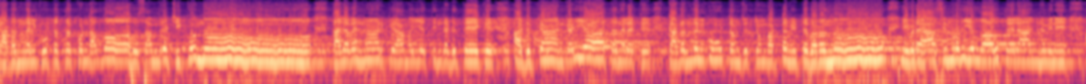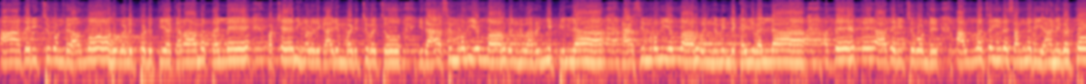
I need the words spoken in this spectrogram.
കടന്നൽ കൂട്ടത്തെ കൊണ്ട് അള്ളാഹു സംരക്ഷിക്കുന്നു. തലവന്മാർക്ക് ആ മയ്യത്തിന്റെ അടുത്തേക്ക് അടുക്കാൻ കഴിയാത്ത നിലയ്ക്ക് കടന്നൽ കൂട്ടം ചുറ്റും വട്ടമിട്ട് പറന്നു. ഇവിടെ ആസിമൃതി അള്ളാഹു തലാന്നുവിനെ ആദരിച്ചുകൊണ്ട് അള്ളാഹു വെളിപ്പെടുത്തിയ കറാമത്തല്ലേ? പക്ഷേ നിങ്ങൾ ഒരു കാര്യം പഠിച്ചു വെച്ചോ? ഇത് ആസിമൃതി അള്ളാഹുവിന് അറിഞ്ഞിട്ടില്ല. ആസിമൃതി അള്ളാഹുവിന്റെ കഴിവല്ല. അദ്ദേഹത്തെ ആദരിച്ചുകൊണ്ട് അല്ല ചെയ്ത സംഗതിയാണ് കേട്ടോ.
